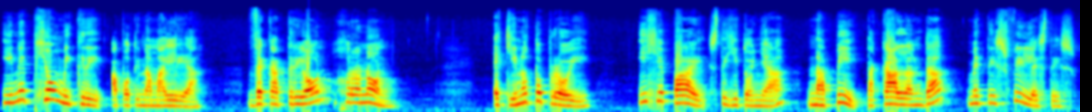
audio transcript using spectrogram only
είναι πιο μικρή από την Αμαλία, 13 χρονών. Εκείνο το πρωί είχε πάει στη γειτονιά να πει τα κάλαντα με τις φίλες της.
